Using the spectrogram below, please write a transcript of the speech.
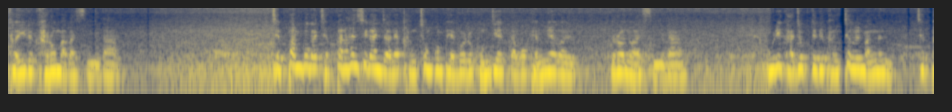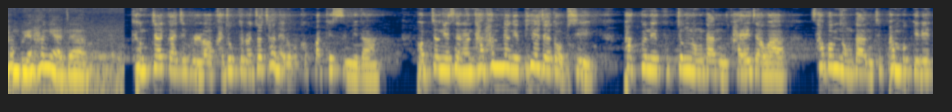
저희를 가로막았습니다. 재판부가 재판 1시간 전에 방청권 배부를 공지했다고 변명을 늘어놓았습니다. 우리 가족들이 방청을 막는 재판부에 항의하자 경찰까지 불러 가족들을 쫓아내려고 겁박했습니다. 법정에서는 단 한 명의 피해자도 없이 박근혜 국정농단 가해자와 사법농단 재판부끼리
